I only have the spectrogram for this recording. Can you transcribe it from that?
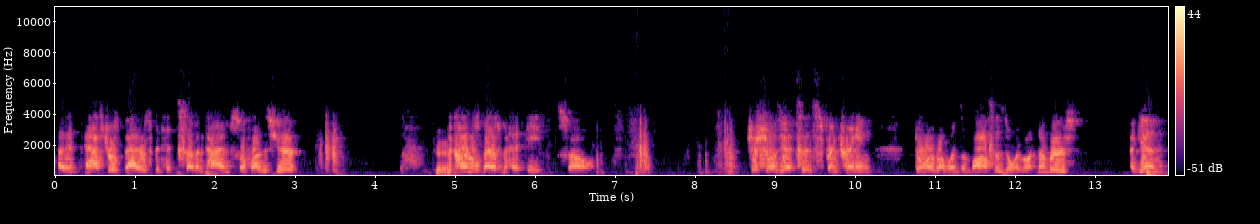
I think Astros batters have been hit seven times so far this year. Okay. The Cardinals batters have been hit eight. So just shows you it's, it's spring training. Don't worry about wins and losses. Don't worry about numbers. Again,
